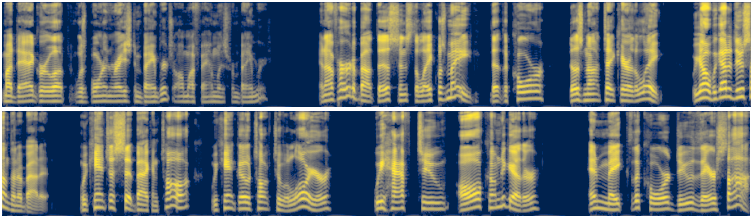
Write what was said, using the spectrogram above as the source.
My dad grew up, was born and raised in Bainbridge. All my family's from Bainbridge. And I've heard about this since the lake was made that the Corps does not take care of the lake. We all we got to do something about it. We can't just sit back and talk. We can't go talk to a lawyer. We have to all come together and make the Corps do their side.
